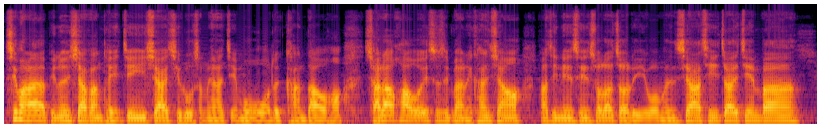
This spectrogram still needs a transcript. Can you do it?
喜马拉雅评论下方可以建议下一期录什么样的节目，我都看到哈。材料的话，我会实时帮你看一下哦。那今天先说到这里，我们下期再见吧。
